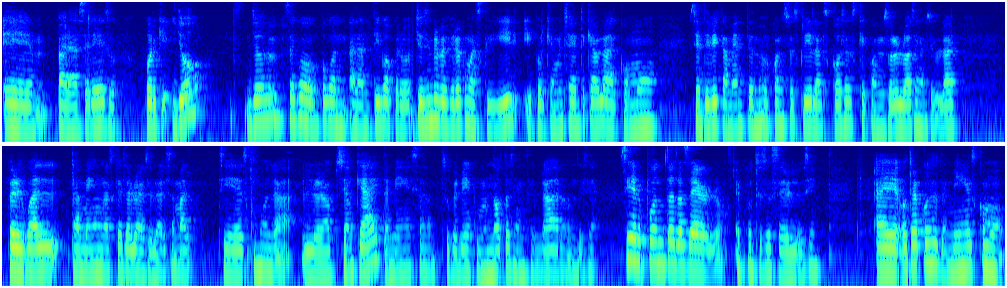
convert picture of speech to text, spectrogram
eh, para hacer eso. Porque yo, yo sé un poco a la antigua, pero yo siempre prefiero como escribir y porque hay mucha gente que habla de cómo científicamente es mejor cuando se escribe las cosas que cuando solo lo hacen en el celular. Pero igual también no es que hacerlo en el celular está mal si es como la, la opción que hay, también está súper bien, como notas en el celular o donde sea. Sí, el punto es hacerlo. El punto es hacerlo, sí. Eh, otra cosa también es como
